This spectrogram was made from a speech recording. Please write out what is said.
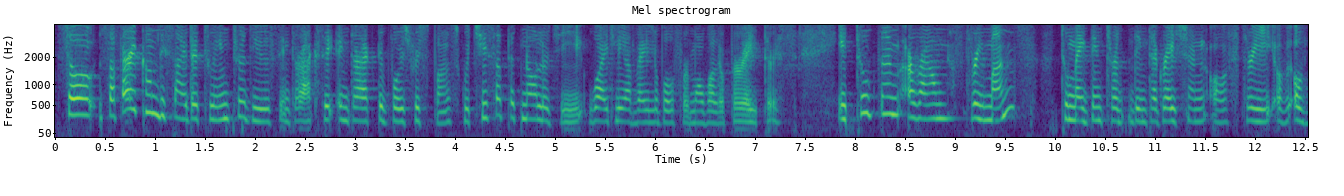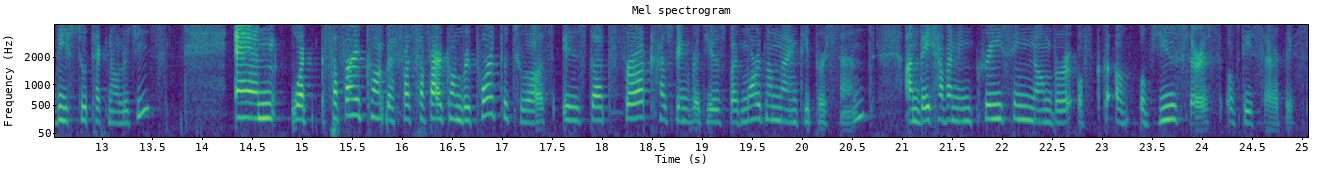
So Safaricom decided to introduce interactive, interactive voice response, which is a technology widely available for mobile operators. It took them around three months to make the, inter- the integration of, three, of, of these two technologies. And what Safaricom, Safaricom, reported to us is that fraud has been reduced by more than 90%, and they have an increasing number of, of, of users of this service.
